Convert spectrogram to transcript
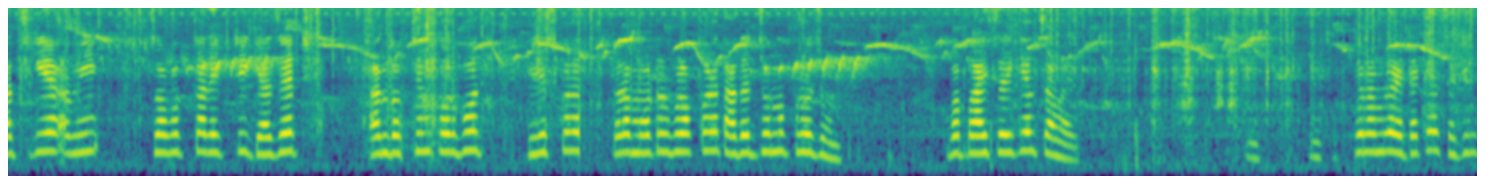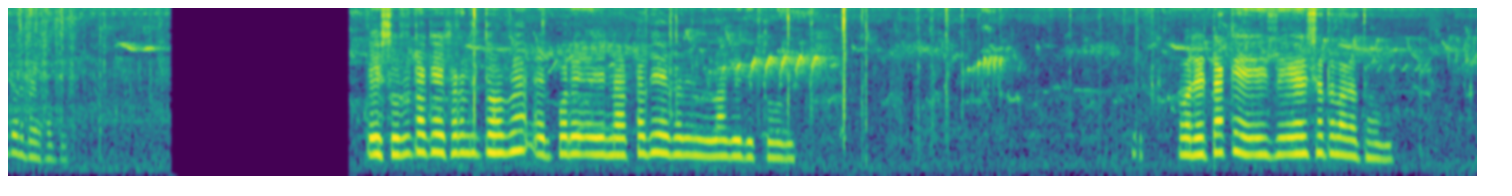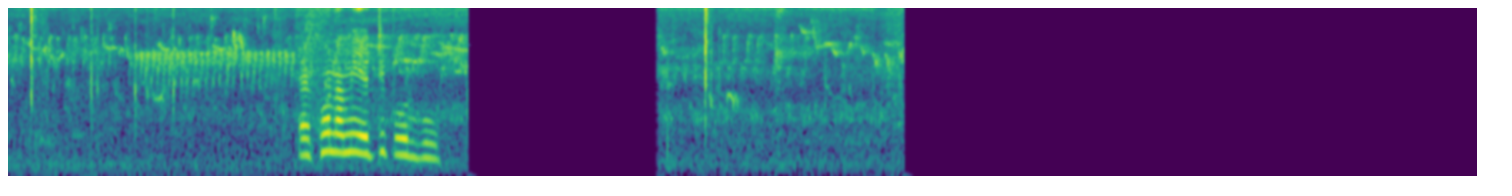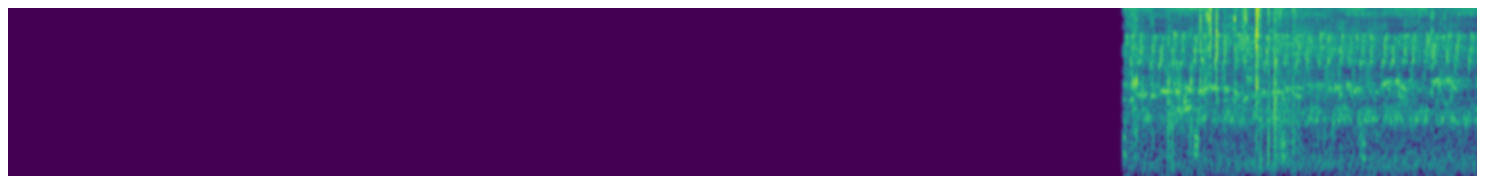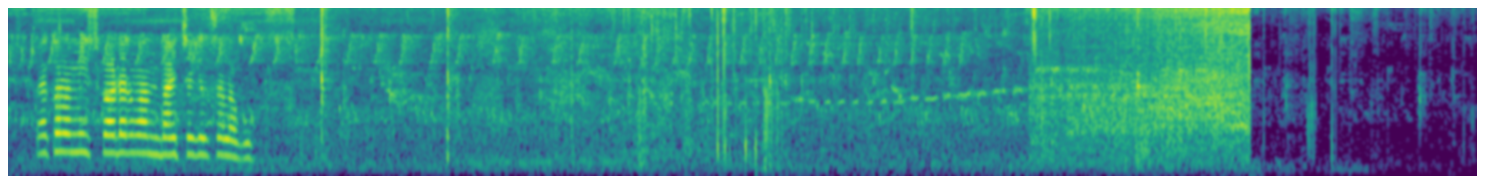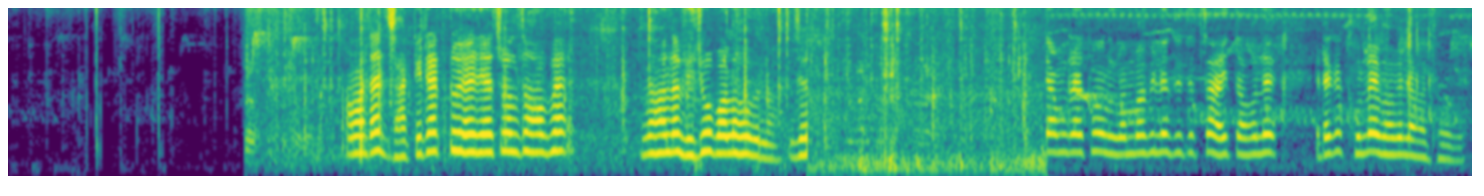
আজকে আমি চমৎকার একটি গ্যাজেট আনবক্সিং করব, বিশেষ করে যারা মোটর ব্লক করে তাদের জন্য প্রয়োজন বা বাইসাইকেল চালায়। এখন আমরা এটাকে সেটিং করে দেখাবো। এই শুরুটাকে এখানে দিতে হবে, এরপরে এই নাটটা দিয়ে এখানে লাগিয়ে দিতে হবে। এবার এটাকে এই যে এর সাথে লাগাতে হবে। এখন আমি এটি পরবো। এখন আমি স্পাইডার ম্যান বাইসাইকেল চালাবো। আমাদের ঝাঁকিটা একটু এড়িয়ে চলতে হবে, নাহলে ভিজিও ভালো হবে না। যে আমরা এখন লম্বা ফিলে দিতে চাই, তাহলে এটাকে খুলে এভাবে লাগাতে হবে।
